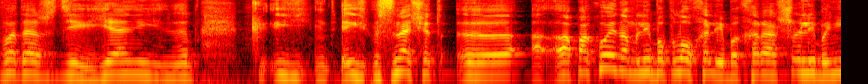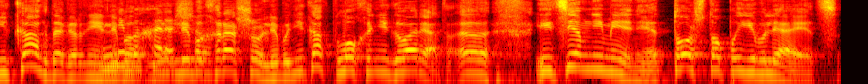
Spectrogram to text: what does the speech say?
подожди. Я, значит, э, о покойном либо плохо, либо хорошо, либо никак, да, вернее, либо, либо, хорошо. либо хорошо, либо никак, плохо не говорят. Э, и тем не менее, то, что появляется,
